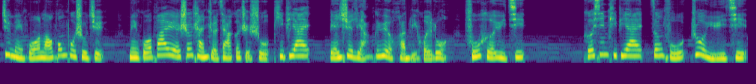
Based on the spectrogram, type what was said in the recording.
据美国劳工部数据，美国八月生产者价格指数 PPI 连续两个月环比回落，符合预期。核心 PPI 增幅弱于预期，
